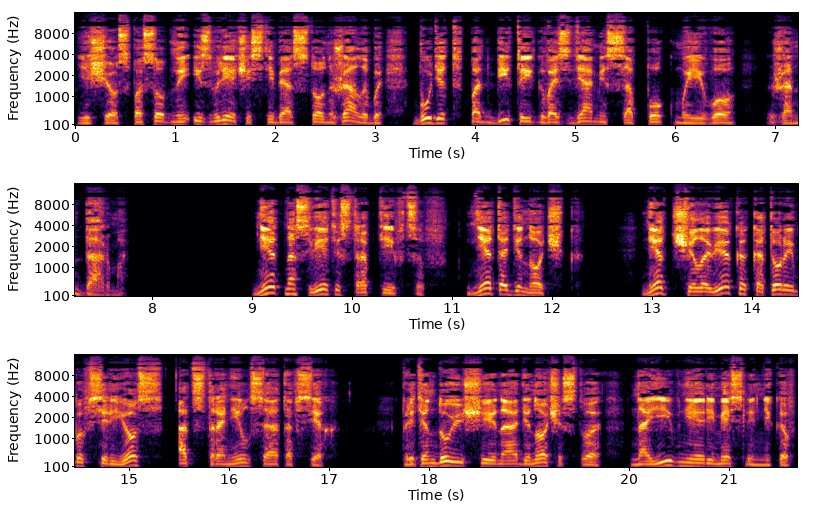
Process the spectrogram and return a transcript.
еще способной извлечь из тебя стон жалобы, будет подбитый гвоздями сапог моего жандарма. Нет на свете строптивцев, нет одиночек, нет человека, который бы всерьез отстранился ото всех претендующие на одиночество, наивнее ремесленников,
